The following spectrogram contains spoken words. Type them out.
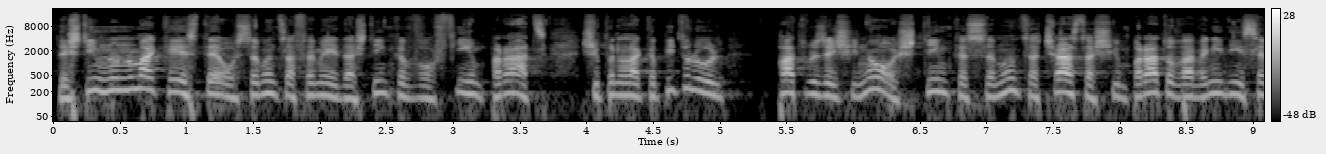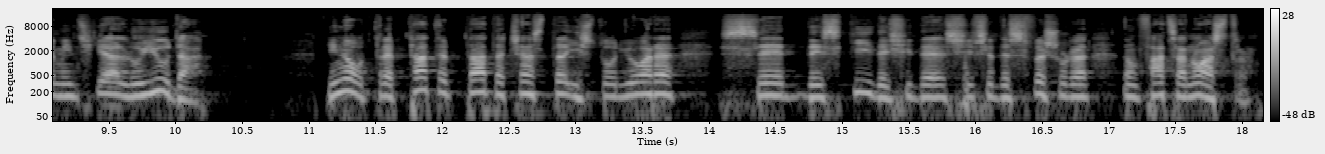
Deci știm nu numai că este o sămânță a femeii, dar știm că vor fi împărați. Și până la capitolul 49 știm că sămânța aceasta și împăratul va veni din seminția lui Iuda. Din nou, treptat, treptat, această istorioară se deschide și, de, și se desfășură în fața noastră.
